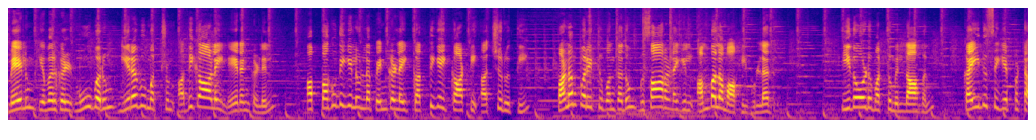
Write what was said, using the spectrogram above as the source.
மேலும் இவர்கள் மூவரும் இரவு மற்றும் அதிகாலை நேரங்களில் அப்பகுதியில் உள்ள பெண்களை கத்தியை காட்டி அச்சுறுத்தி பணம் பறித்து வந்ததும் விசாரணையில் அம்பலமாகி உள்ளது இதோடு மட்டுமில்லாமல் கைது செய்யப்பட்ட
